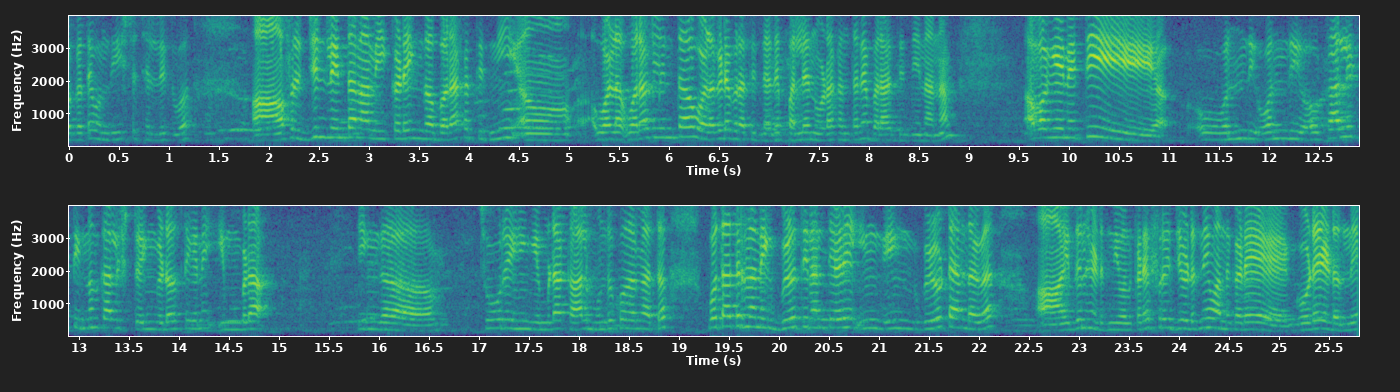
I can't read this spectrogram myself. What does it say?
ಆಗತ್ತೆ, ಒಂದು ಇಷ್ಟು ಚೆಲ್ಲಿದ್ವು. ಫ್ರಿಜ್ಜಿನ್ಲಿಂದ ನಾನು ಈ ಕಡೆ ಹಿಂಗೆ ಬರಾಕತ್ತಿದ್ನಿ. ಒಳ ಹೊರಗ್ಲಿಂತ ಒಳಗಡೆ ಬರತ್ತಿದ್ನಿ ಅದೇ ಪಲ್ಯ ನೋಡಕ್ಕಂತಾನೆ ಬರಾತಿದ್ನಿ ನಾನು. ಅವಾಗ ಏನೈತಿ, ಒಂದು ಒಂದು ಕಾಲಿಟ್ಟು ಇನ್ನೊಂದು ಕಾಲಿಷ್ಟು ಹಿಂಗೆ ಇಡೋತ್ತಿಗೆ ಇಂಬಡ, ಹಿಂಗೆ ಚೂರು ಹಿಂಗೆ ಇಂಬಡ ಕಾಲು ಮುಂದಕ್ಕೆ ಹೋದಂಗೆ ಆತು. ಗೊತ್ತಾತ್ರಿ ನಾನು ಈಗ ಬೀಳ್ತೀನಿ ಅಂತೇಳಿ ಹಿಂಗೆ ಹಿಂಗೆ ಬೀಳೋ ಟೈಮ್ದಾಗ ಇದನ್ನ ಹಿಡಿದ್ನಿ ಒಂದು ಕಡೆ ಫ್ರಿಜ್ ಹಿಡಿದ್ನಿ ಒಂದು ಕಡೆ ಗೋಡೆ ಹಿಡಿದ್ನಿ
